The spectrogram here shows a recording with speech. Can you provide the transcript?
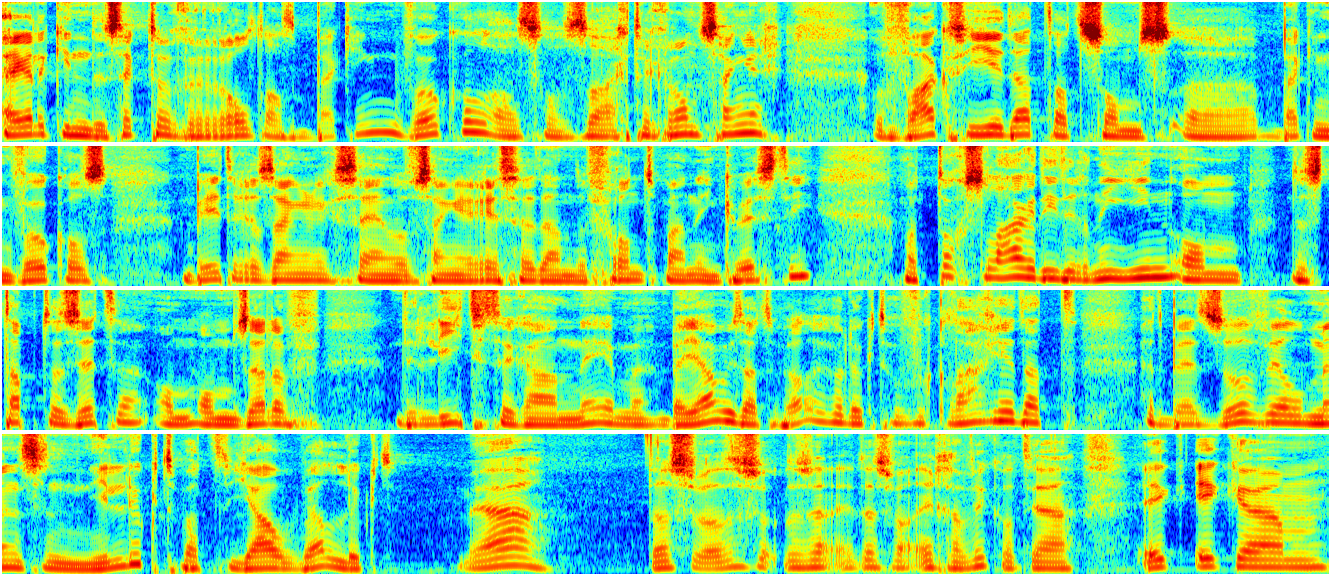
eigenlijk in de sector gerold als backing vocal, als, als achtergrondzanger. Vaak zie je dat, dat soms uh, backing vocals betere zangers zijn of zangeressen dan de frontman in kwestie. Maar toch slagen die er niet in om de stap te zetten, om, om zelf de lead te gaan nemen. Bij jou is dat wel gelukt. Hoe verklaar je dat het bij zoveel mensen niet lukt, wat jou wel lukt? Ja, dat is, is, dat is, dat is wel ingewikkeld. Ja. Ik, ik, um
